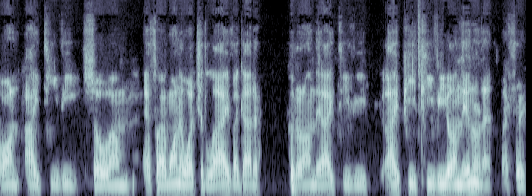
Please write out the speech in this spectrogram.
on ITV. So um, if I want to watch it live, I gotta put it on the ITV IPTV on the internet. I'm afraid.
